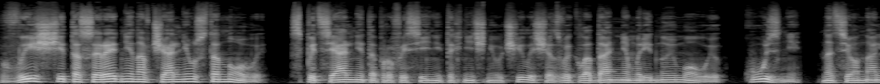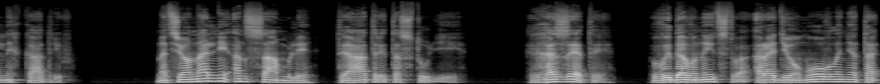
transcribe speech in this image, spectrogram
вищі та середні навчальні установи, спеціальні та професійні технічні училища з викладанням рідною мовою, кузні національних кадрів, національні ансамблі, театри та студії, газети, видавництва, радіомовлення та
